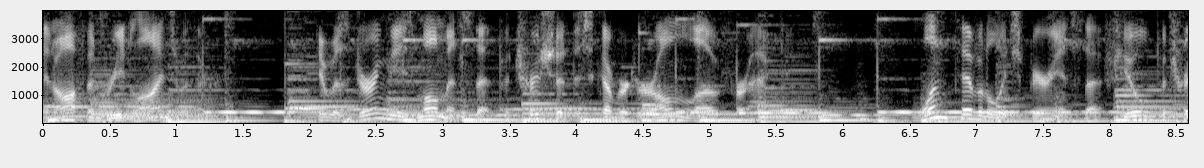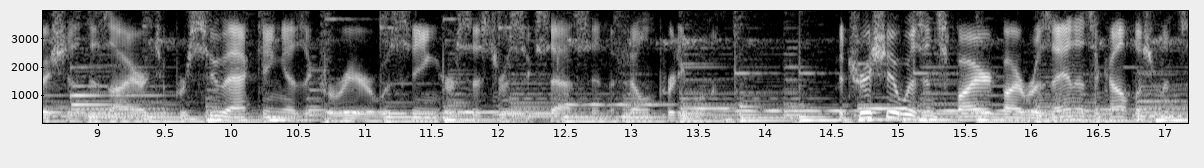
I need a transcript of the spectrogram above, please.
and often read lines with her. It was during these moments that Patricia discovered her own love for acting. One pivotal experience that fueled Patricia's desire to pursue acting as a career was seeing her sister's success in the film Pretty Woman. Patricia was inspired by Rosanna's accomplishments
